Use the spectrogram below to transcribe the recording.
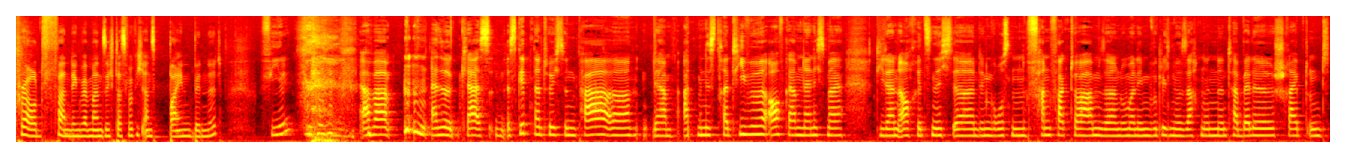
Crowdfunding, wenn man sich das wirklich ans Bein bindet? Viel. Aber also klar, es, es gibt natürlich so ein paar äh, ja, administrative Aufgaben, nenne ich es mal, die dann auch jetzt nicht äh, den großen Fun-Faktor haben, sondern wo man eben wirklich nur Sachen in eine Tabelle schreibt und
